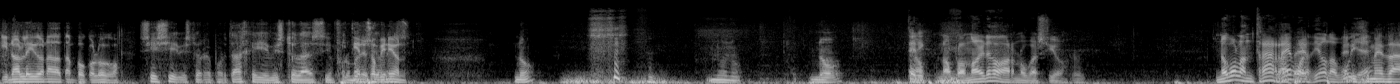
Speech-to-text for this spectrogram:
Y no has leído nada tampoco luego. Sí, sí, he visto el reportaje y he visto las informaciones. ¿Tienes opinión? No. No, no. No. No, no, però no era de la renovació. No vol entrar res, Guardiola, avui, Eric eh? Jiménez de,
